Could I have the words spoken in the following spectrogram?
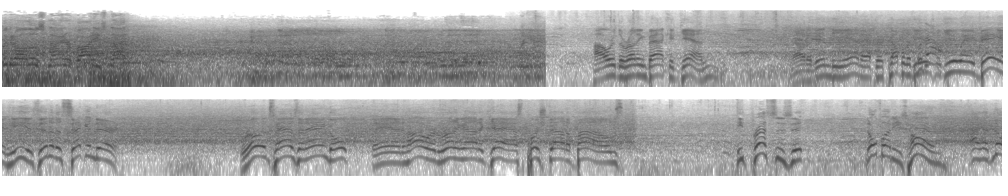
Look at all those Niner bodies not Howard, the running back again. Out of Indiana after a couple of years with UAB, and he is into the secondary. Rhodes has an angle, and Howard running out of gas, pushed out of bounds. He presses it. Nobody's home. I had no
